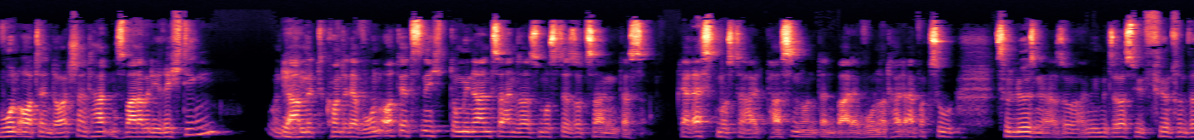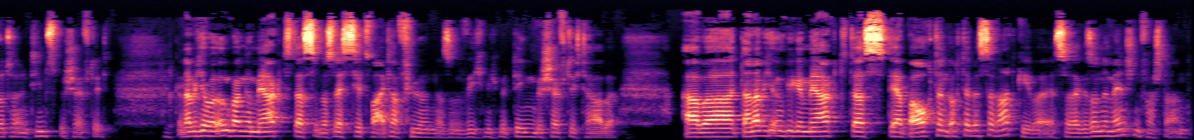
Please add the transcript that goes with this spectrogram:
Wohnorte in Deutschland hatten. Es waren aber die richtigen. Und mhm. damit konnte der Wohnort jetzt nicht dominant sein, sondern es musste sozusagen das, der Rest musste halt passen und dann war der Wohnort halt einfach zu, zu lösen. Also habe ich mich mit sowas wie Führen von virtuellen Teams beschäftigt. Okay. Dann habe ich aber irgendwann gemerkt, dass, und das lässt sich jetzt weiterführen, also wie ich mich mit Dingen beschäftigt habe, aber dann habe ich irgendwie gemerkt, dass der Bauch dann doch der beste Ratgeber ist, der gesunde Menschenverstand.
